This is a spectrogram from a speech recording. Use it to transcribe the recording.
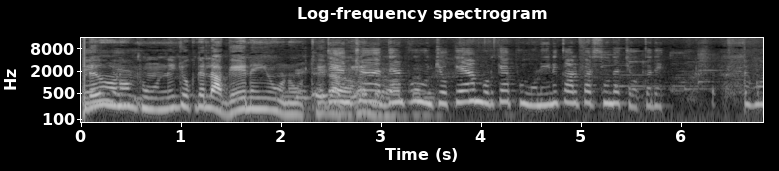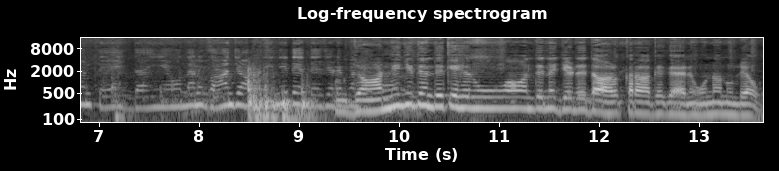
ਤੇ ਹੁਣ ਫੋਨ ਨਹੀਂ ਚੁੱਕਦੇ ਲੱਗੇ ਨਹੀਂ ਹੁਣ ਉੱਥੇ ਤਿੰਨ ਲੱਗੇ। ਚਾਰ ਦਿਨ ਫੋਨ ਚੁੱਕਿਆ ਮੁੜ ਕੇ ਫੋਨ ਹੀ ਨਹੀਂ ਕੱਲ ਪਰਸੋਂ ਦਾ ਚੁੱਕਦੇ। ਹੁਣ ਤੇ ਇਦਾਂ ਹੀ ਆ ਉਹਨਾਂ ਨੂੰ ਗਾਂ ਜਾਣ ਹੀ ਨਹੀਂ ਦਿੰਦੇ ਜਿਹੜੇ ਜਾਣ ਨਹੀਂ ਜੀ ਦਿੰਦੇ ਕਿਸੇ ਨੂੰ ਉਹ ਆਂਦੇ ਨੇ ਜਿਹੜੇ ਦਾਲ ਕਰਾ ਕੇ ਗਏ ਨੇ ਉਹਨਾਂ ਨੂੰ ਲਿਆਓ।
